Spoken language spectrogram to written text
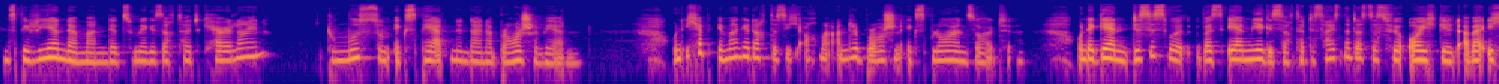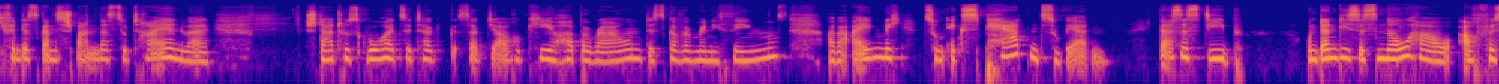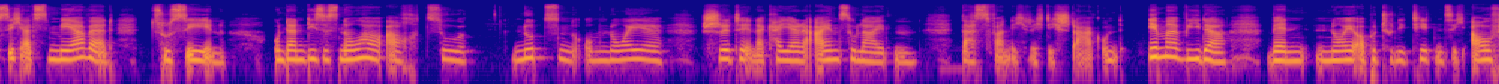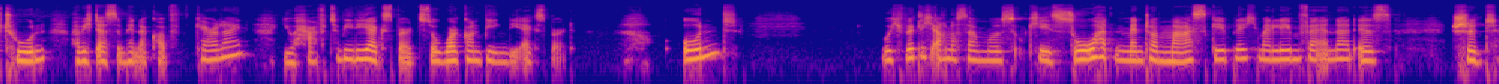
inspirierender Mann, der zu mir gesagt hat, Caroline, du musst zum Experten in deiner Branche werden. Und ich habe immer gedacht, dass ich auch mal andere Branchen exploren sollte. Und again, das ist, was er mir gesagt hat. Das heißt nicht, dass das für euch gilt, aber ich finde es ganz spannend, das zu teilen, weil Status quo heutzutage sagt ja auch, okay, hop around, discover many things, aber eigentlich zum Experten zu werden, das ist deep. und dann dieses Know-how auch für sich als Mehrwert zu sehen und dann dieses Know-how auch zu nutzen, um neue Schritte in der Karriere einzuleiten, das fand ich richtig stark. Und immer wieder, wenn neue Opportunitäten sich auftun, habe ich das im Hinterkopf. Caroline, you have to be the expert, so work on being the expert. Und wo ich wirklich auch noch sagen muss, okay, so hat ein Mentor maßgeblich mein Leben verändert, ist Schritt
